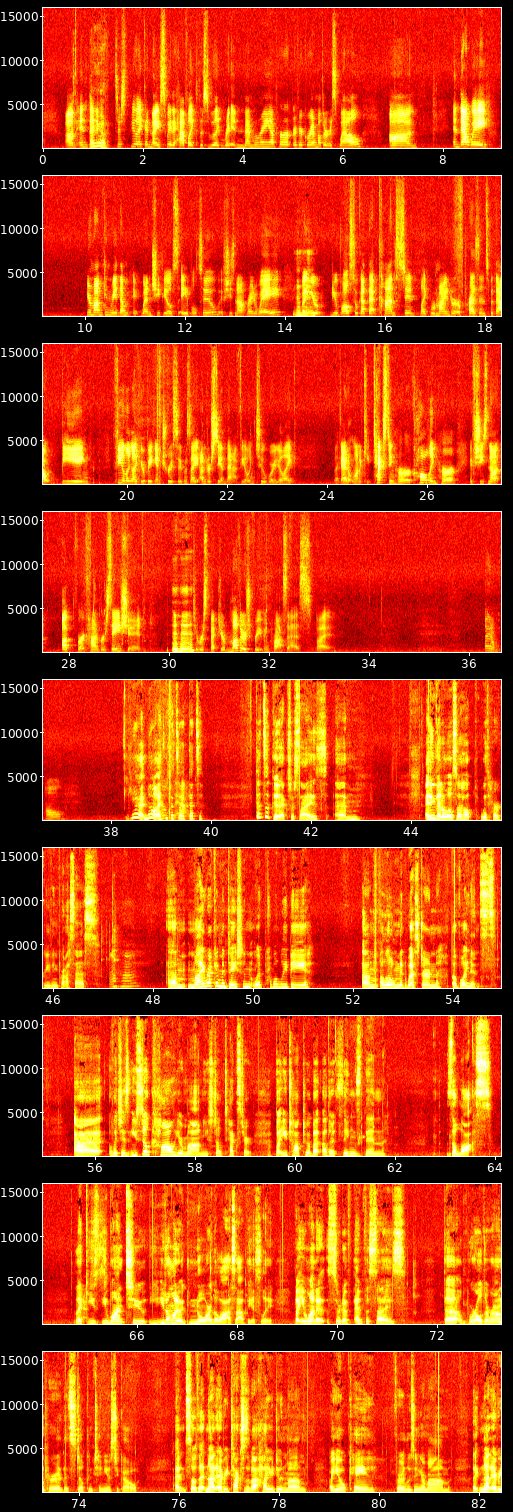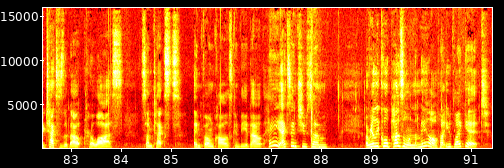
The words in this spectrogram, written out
Um, and then Oh, it would just be like a nice way to have like this like written memory of her of your grandmother as well. Um, and that way your mom can read them when she feels able to if she's not right away but Mhm. you you've also got that constant like reminder or presence without being feeling like you're being intrusive because I understand that feeling too where you're like like I don't want to keep texting her or calling her if she's not up for a conversation Mhm. to respect your mother's grieving process but I don't oh Yeah, no, I So think that's sad. a that's a that's a good exercise. Um I think that'll also help with her grieving process. mhm Um my recommendation would probably be um a little midwestern avoidance. Uh which is you still call your mom, you still text her, but you talk to her about other things than the loss. Like you, you want to, you, you don't want to ignore the loss, obviously, but you want to sort of emphasize the world around her that still continues to go, and so that not every text is about how you're doing, mom. Are you okay for losing your mom? Like not every text is about her loss. Some texts and phone calls can be about, hey, I sent you some, a really cool puzzle in the mail. Thought you'd like it.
